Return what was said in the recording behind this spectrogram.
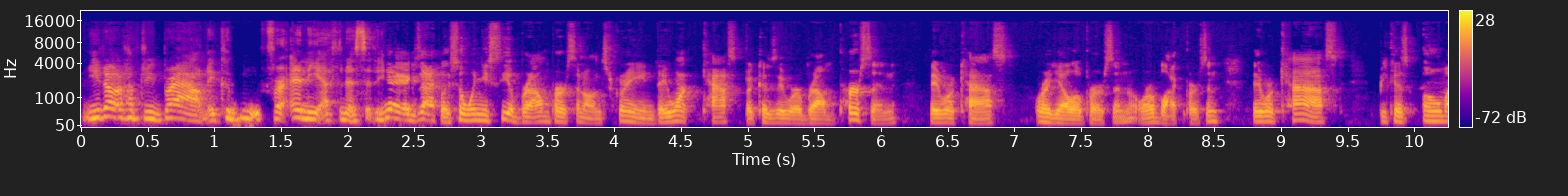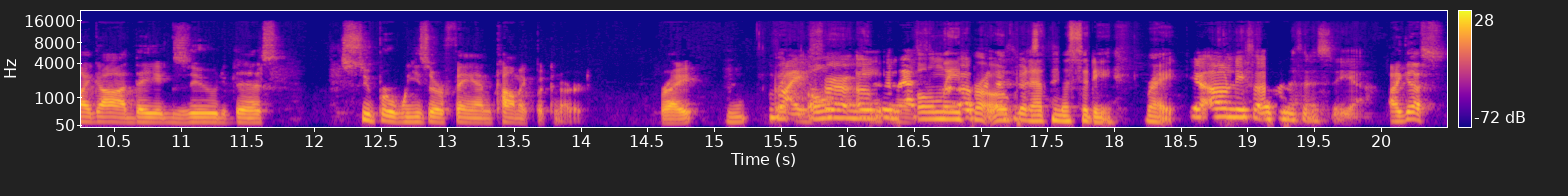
you don't have to be brown. It could be for any ethnicity. Yeah, exactly. So when you see a brown person on screen, they weren't cast because they were a brown person. They were cast, or a yellow person, or a black person. They were cast because, oh my God, they exude this super Weezer fan comic book nerd, right? Right, only, for open eth- only for open ethnicity. ethnicity. Right. Yeah, only for open ethnicity, yeah. I guess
